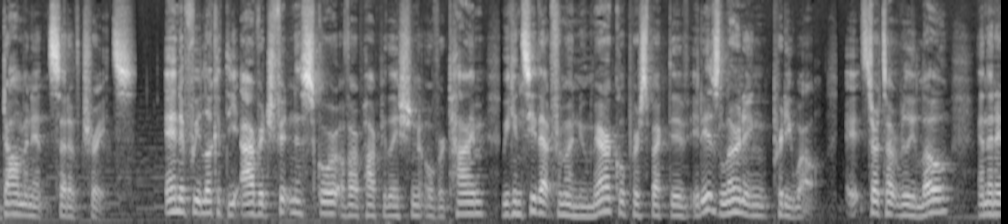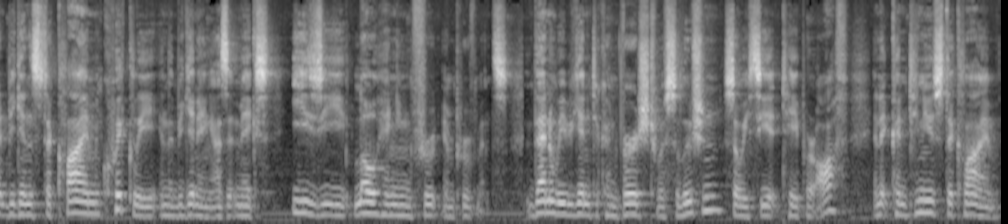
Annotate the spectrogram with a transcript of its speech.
dominant set of traits. And if we look at the average fitness score of our population over time, we can see that from a numerical perspective, it is learning pretty well. It starts out really low, and then it begins to climb quickly in the beginning as it makes easy, low-hanging fruit improvements. Then we begin to converge to a solution, so we see it taper off, and it continues to climb,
